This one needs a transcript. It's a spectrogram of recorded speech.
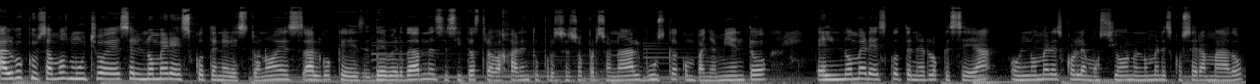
Algo que usamos mucho es el no merezco tener esto, ¿no? Es algo que de verdad necesitas trabajar en tu proceso personal, busca acompañamiento, el no merezco tener lo que sea, o el no merezco la emoción, o no merezco ser amado.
